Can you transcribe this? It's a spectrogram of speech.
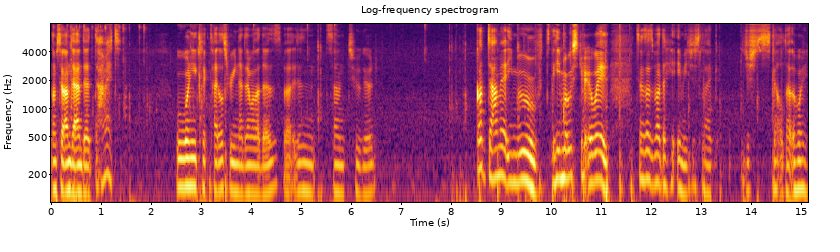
I'm so I'm down dead. Damn it. Ooh, when you click title screen, I don't know what that does, but it doesn't sound too good. God damn it, he moved. He moved straight away. As I was about to hit him, he just like just scuttled out of the way.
